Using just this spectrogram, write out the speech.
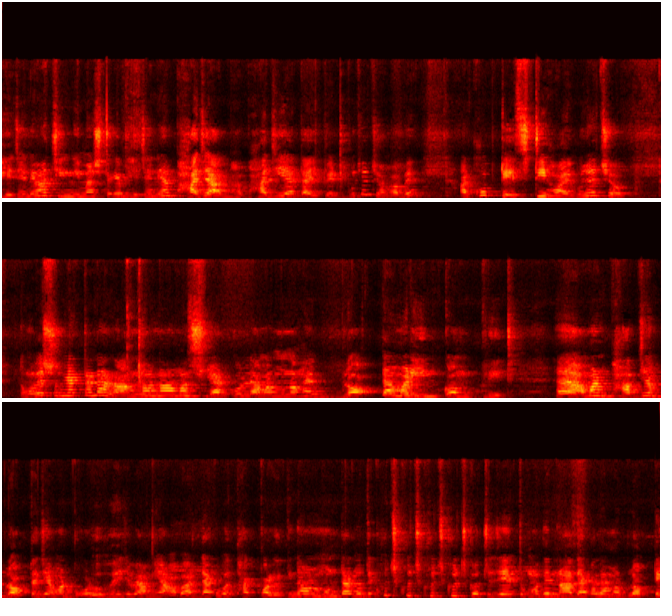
ভেজে নেওয়া, চিংড়ি মাছটাকে ভেজে নেওয়া, ভাজা ভাজিয়া টাইপের বুঝেছ? হবে। আর খুব টেস্টি হয়, বুঝেছ? তোমাদের সঙ্গে একটা না রান্না না আমার শেয়ার করলে আমার মনে হয় ব্লগটা আমার ইনকমপ্লিট হ্যাঁ আমার ভাবছিলাম ব্লগটা যে আমার বড় হয়ে যাবে, আমি আবার দেখাবো, থাক পড়বে কিন্তু আমার মনটার মধ্যে খুচখুচ খুচ খুচ খুচ করছে যে তোমাদের না দেখালে আমার ব্লগটা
